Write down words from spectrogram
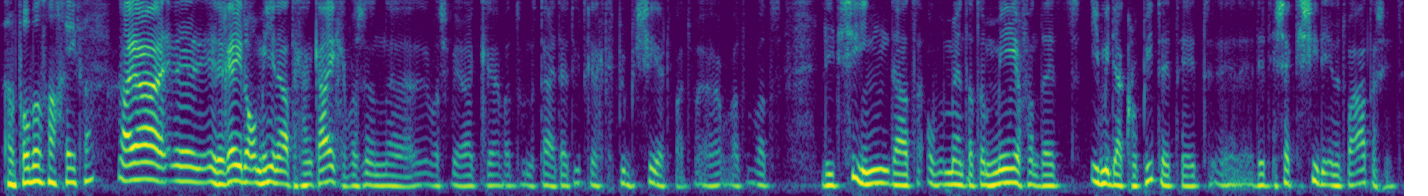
een voorbeeld van geven? Nou ja, eh, de reden om hier naar te gaan kijken was een uh, was werk uh, wat toen de tijd uit Utrecht gepubliceerd wat, wat, wat liet zien dat op het moment dat er meer van dit imidacloprid, dit, dit, dit insecticide in het water zit,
